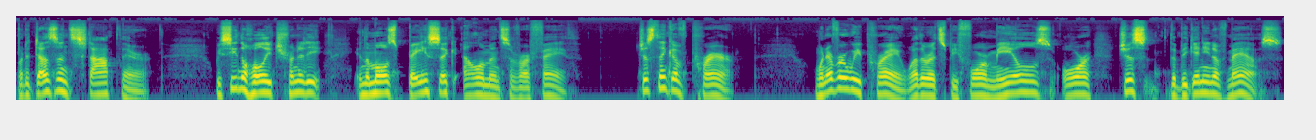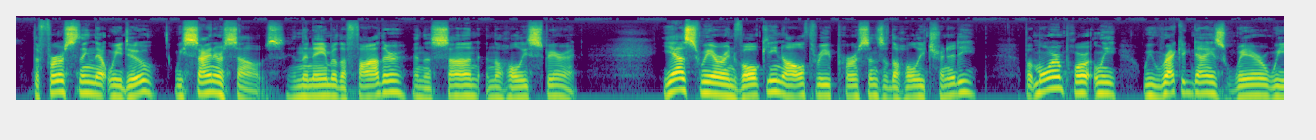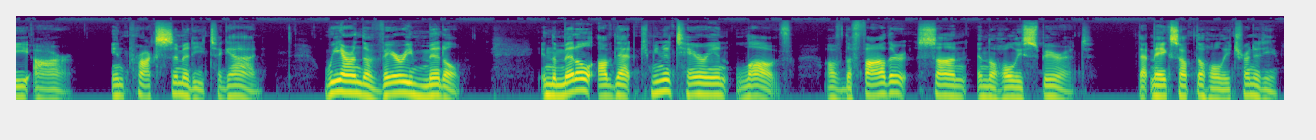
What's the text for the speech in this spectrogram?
But it doesn't stop there. We see the Holy Trinity in the most basic elements of our faith. Just think of prayer. Whenever we pray, whether it's before meals or just the beginning of Mass, the first thing that we do, we sign ourselves in the name of the Father and the Son and the Holy Spirit. Yes, we are invoking all three persons of the Holy Trinity, but more importantly, we recognize where we are in proximity to God. We are in the very middle, in the middle of that communitarian love of the Father, Son, and the Holy Spirit that makes up the Holy Trinity. It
